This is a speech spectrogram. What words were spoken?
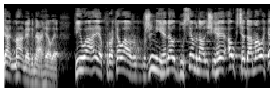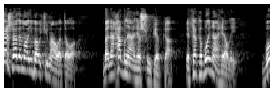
یان مامێک ناهێڵێ هیوا هەیە کوڕەکەوە ژنی هێنا و دوو سێ مناڵیشی هەیە ئەو کچە داماوە هێشتا لە ماڵی باوکی ماوەتەوە بە ناحەق ناهێ شوی پێ بکا. ئێ کاکە بۆ ناهێڵی بۆ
